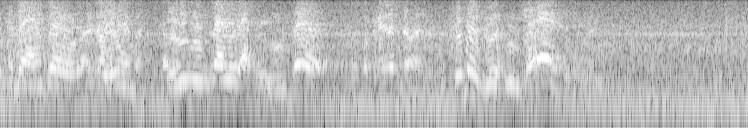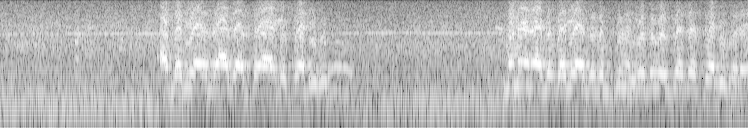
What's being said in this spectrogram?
મને એના તો એવું- એવી મમતા નહીં રાખે હું તો પકડેલા જ થવાય શું તો જોશું થાય આ બરિયા રાજા તો આ કે સ્વાડી કરું મને એના કે બરિયા તો ગમતું નથી તો કોઈ કહેતા સ્વાડી પડે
